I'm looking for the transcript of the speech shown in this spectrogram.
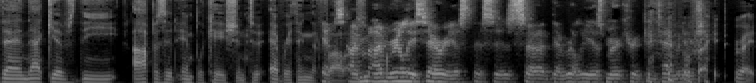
then that gives the opposite implication to everything that Yes, follows. I'm I'm really serious. This is uh, there really is mercury contamination. right, right.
